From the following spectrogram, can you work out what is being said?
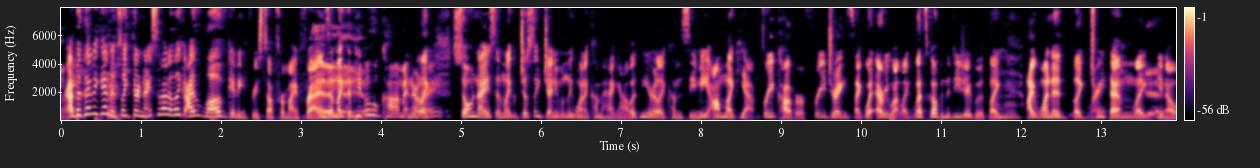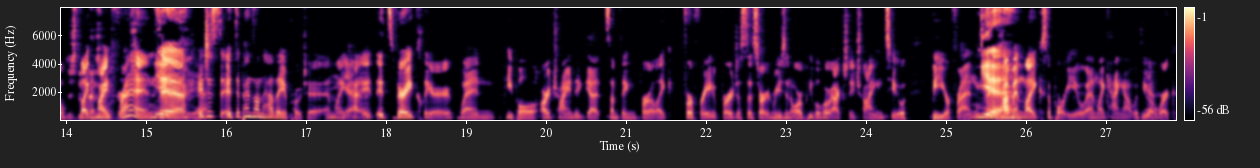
need." uh, but then again, it's like they're nice about it. Like I love getting free stuff for my friends, Yeah, and like yeah, the people yeah. who come and are like Right. So nice and like just like genuinely want to come hang out with me or like come see me. I'm like, yeah, free cover, free drinks, like whatever you want. Like let's go up in the DJ booth. Like mhm. I want to like treat Right. them like Yeah, you know like my on the friends. It- Yeah. It, just it depends on how they approach it, and like Yeah. it, it's very clear when people are trying to get something for like for free for just a certain reason, or people who are actually trying to be your friend and Yeah. come and like support you and like hang out with you Yeah. at work.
